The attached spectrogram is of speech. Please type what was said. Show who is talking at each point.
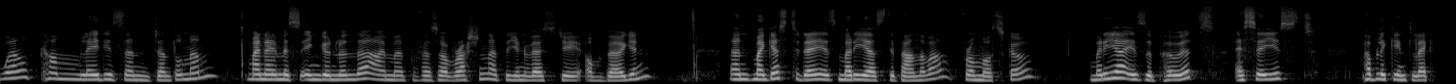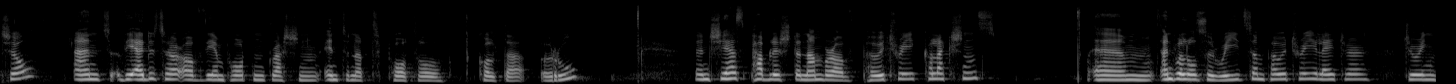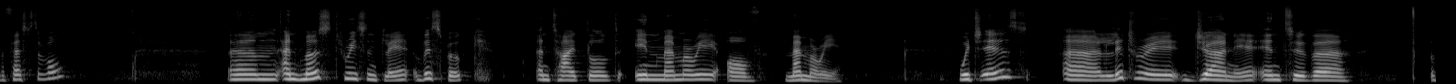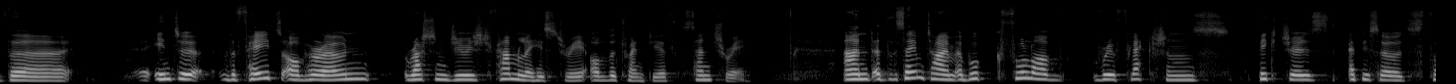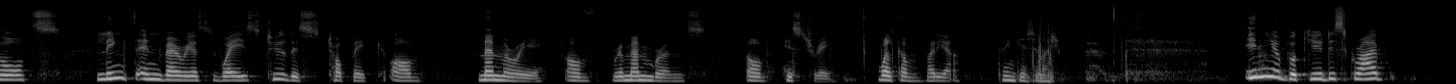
Speaker 1: Welcome, ladies and gentlemen. My name is Ingunn Lunde. I'm a professor of Russian at the University of Bergen. And my guest today is Maria Stepanova from Moscow. Maria is a poet, essayist, public intellectual, and the editor of the important Russian internet portal Colta.ru. And she has published a number of poetry collections um, and will also read some poetry later during the festival. Um, and most recently, this book entitled In Memory of Memory, which is a literary journey into the, the, into the fate of her own Russian Jewish family history of the 20th century. And at the same time, a book full of reflections, pictures, episodes, thoughts, linked in various ways to this topic of memory, of remembrance, of history. Welcome, Maria.
Speaker 2: Thank you so much.
Speaker 1: In your book, you describe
